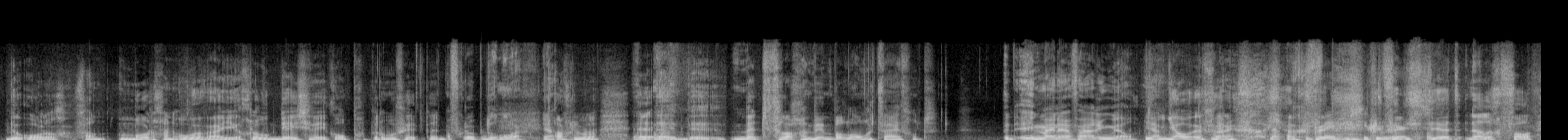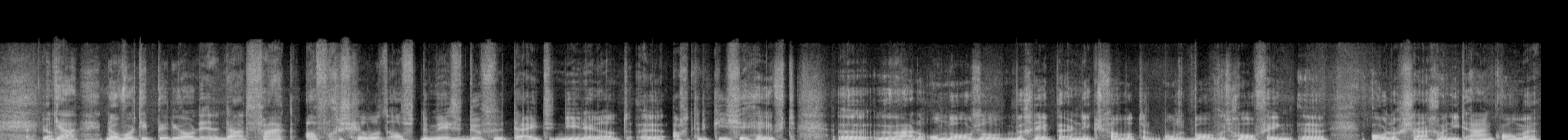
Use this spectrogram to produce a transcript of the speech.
De Oorlog van Morgen, over waar je geloof ik deze week op gepromoveerd bent. Afgelopen donderdag. Ja. Afgelopen, eh, eh, met vlag en wimpel ongetwijfeld. In mijn ervaring wel. Ja. In jouw ervaring. Ja, gefeliciteerd. gefeliciteerd in elk geval. Ja, nou wordt die periode inderdaad vaak afgeschilderd als de meest duffe tijd die Nederland eh, achter de kiezen heeft. Eh, we waren onnozel, begrepen er niks van wat er ons boven het hoofd hing. Eh, oorlog zagen we niet aankomen.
